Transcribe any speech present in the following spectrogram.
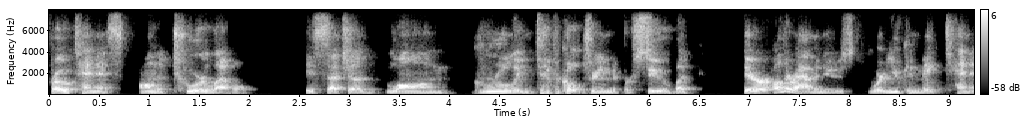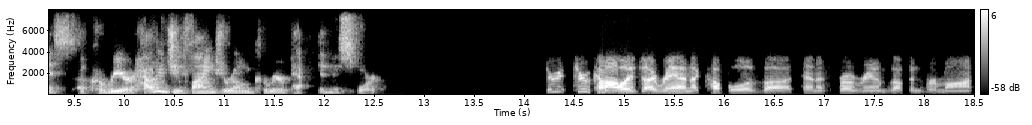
pro tennis on the tour level is such a long, grueling, difficult dream to pursue. But there are other avenues where you can make tennis a career. How did you find your own career path in this sport? Through, through college, I ran a couple of uh, tennis programs up in Vermont.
